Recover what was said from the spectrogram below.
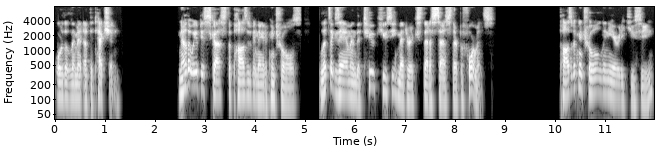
or the limit of detection. Now that we've discussed the positive and negative controls, let's examine the two QC metrics that assess their performance. Positive control linearity QC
